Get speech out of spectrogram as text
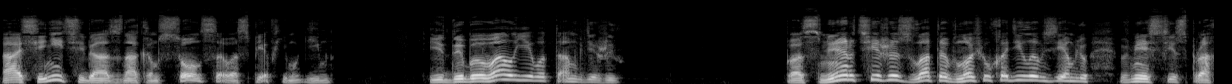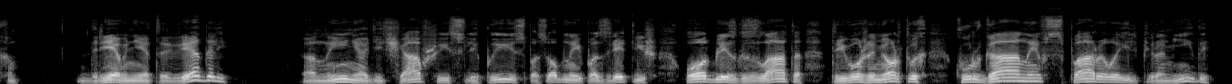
а осенить себя знаком солнца, воспев ему гимн. И добывал его там, где жил. По смерти же злато вновь уходило в землю вместе с прахом. Древние это ведали, а ныне одичавшие слепые, способные позреть лишь отблеск злата, тревожа мертвых, курганы вспарывая или пирамиды,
